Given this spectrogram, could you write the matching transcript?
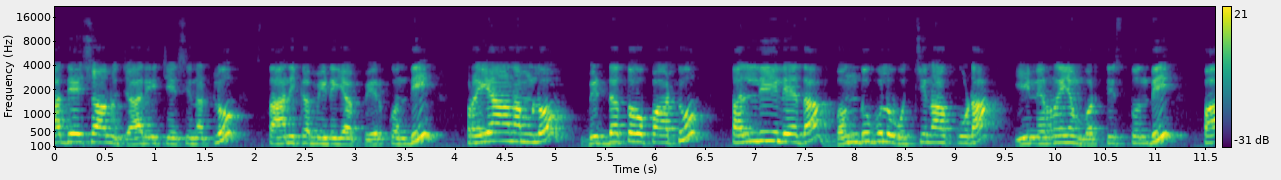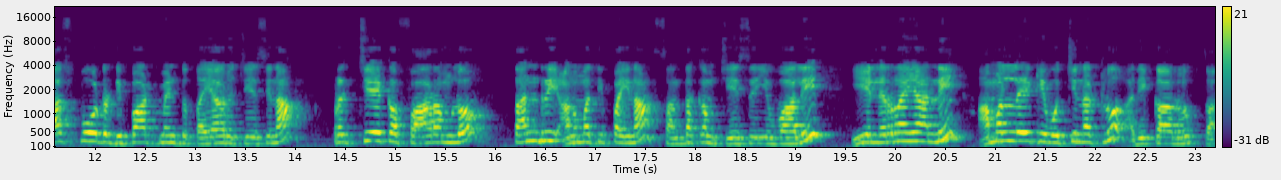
ఆదేశాలు జారీ చేసినట్లు స్థానిక మీడియా పేర్కొంది. ప్రయాణంలో బిడ్డతో పాటు తల్లి లేదా బంధువులు వచ్చినా కూడా ఈ నిర్ణయం వర్తిస్తుంది. పాస్పోర్ట్ డిపార్ట్మెంట్ తయారు చేసిన ప్రత్యేక ఫారంలో తండ్రి అనుమతి పైన సంతకం చేసి ఇవ్వాలి. ఈ నిర్ణయాన్ని అమల్లోకి వచ్చినట్లు అధికారులు స-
